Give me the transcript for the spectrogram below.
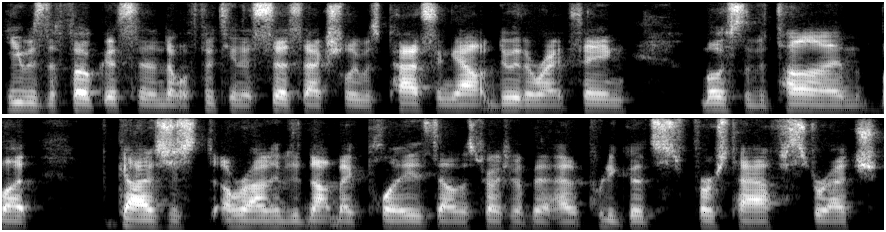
He was the focus and ended up with 15 assists, actually, was passing out and doing the right thing most of the time. But guys just around him did not make plays down the stretch. They had a pretty good first half stretch.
